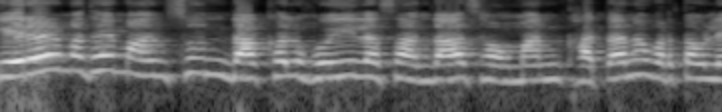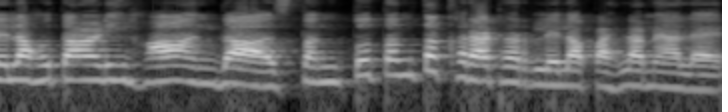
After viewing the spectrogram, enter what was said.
केरळमध्ये मान्सून दाखल होईल असा अंदाज हवामान खात्यानं वर्तवलेला होता आणि हा अंदाज तंतोतंत खरा ठरलेला पाहायला मिळालाय.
